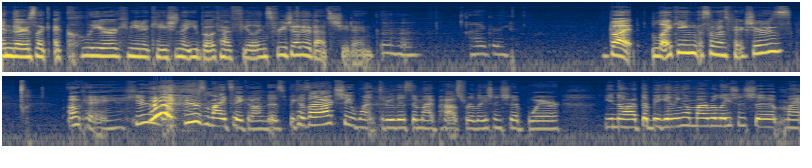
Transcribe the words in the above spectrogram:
and there's like a clear communication that you both have feelings for each other, that's cheating. I agree. But liking someone's pictures, Okay, here's here's my take on this because I actually went through this in my past relationship where, you know, at the beginning of my relationship, my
